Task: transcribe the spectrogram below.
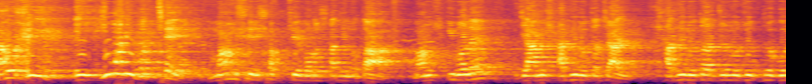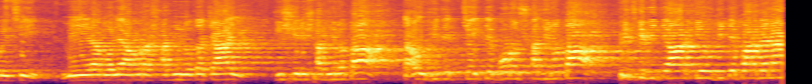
তাওহীদ, এই ঈমানই হচ্ছে মানুষের সবচেয়ে বড় স্বাধীনতা। মানুষ কি বলে? যে আমি স্বাধীনতা চাই। স্বাধীনতার জন্য যুদ্ধ করেছি। মেয়েরা বলে, আমরা স্বাধীনতা চাই। কিসের স্বাধীনতা? তাওহীদের চাইতে বড় স্বাধীনতা পৃথিবীতে আর কেউ দিতে পারবে না।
